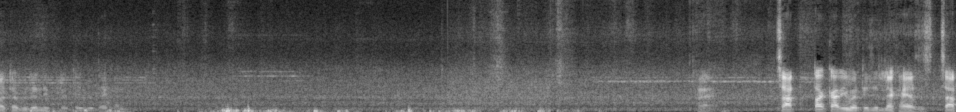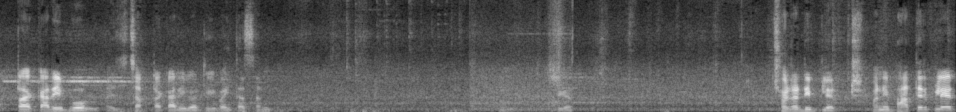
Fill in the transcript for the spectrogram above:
ছয়টা বিরিয়ানি প্লেট এই যে দেখেন। হ্যাঁ চারটা কারি বাটি যে লেখাই আছে, চারটা কারি বোল। এই যে চারটা কারি বাটি পাইতেছেন ঠিক আছে। ছয়টা ডিপ প্লেট মানে ভাতের প্লেট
